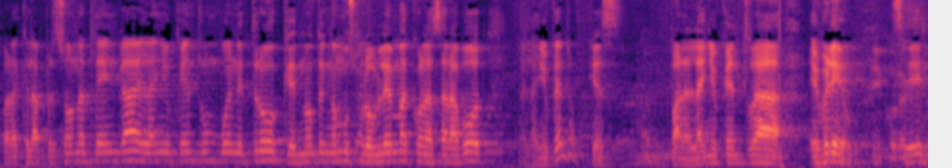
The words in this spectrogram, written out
para que la persona tenga el año que entra un buen etrog, que no tengamos problema con la zarabot, el año que entra, que es para el año que entra hebreo. ¿sí?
